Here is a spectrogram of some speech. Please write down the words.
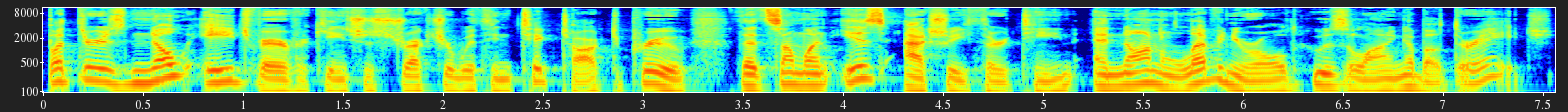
but there is no age verification structure within TikTok to prove that someone is actually 13 and not an 11 year old who is lying about their age.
